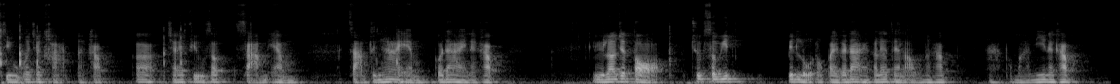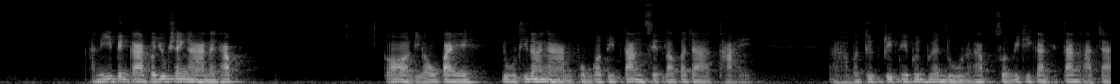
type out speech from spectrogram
ซิลก็จะขาดนะครับ ก็ใช้ฟิวสัก3แอมป์3ถึง5แอมป์ก็ได้นะครับ หรือเราจะต่อชุดสวิตช์เป็นโหลดออกไปก็ได้ก็แล้วแต่เรานะครับอ่าประมาณนี้นะครับ อันนี้เป็นการประยุกต์ใช้งานนะครับ ก็เดี๋ยวไปดูที่หน้างาน ผมก็ติดตั้งเสร็จแล้วก็จะถ่าย บันทึกคลิปให้เพื่อนๆดูนะครับ ส่วนวิธีการติดตั้งอาจจะ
